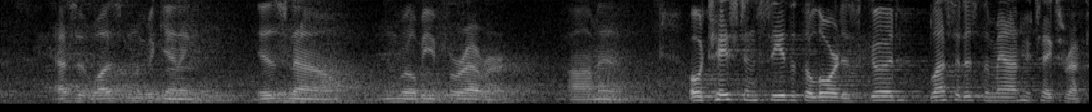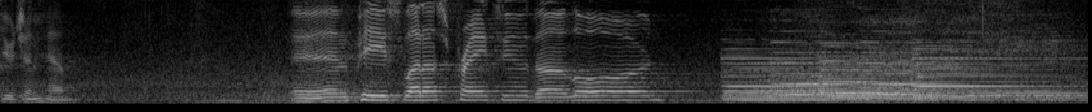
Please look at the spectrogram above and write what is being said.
as it was in the beginning, is now, and will be forever. Amen. O taste and see that the Lord is good. Blessed is the man who takes refuge in him. In peace, let us pray to the Lord.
